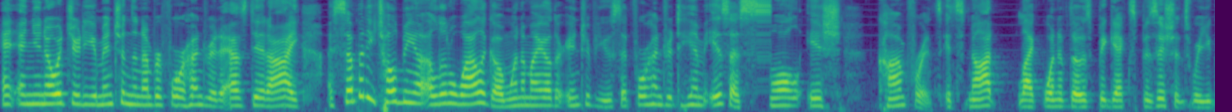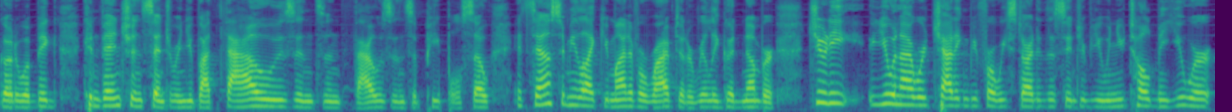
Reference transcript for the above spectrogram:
And, and, you know what, Judy, you mentioned the number 400, as did I. Somebody told me a, a little while ago in one of my other interviews that 400 to him is a small ish conference. It's not like one of those big expositions where you go to a big convention center and you've got thousands and thousands of people. So it sounds to me like you might have arrived at a really good number. Judy, you and I were chatting before we started this interview and you told me you were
